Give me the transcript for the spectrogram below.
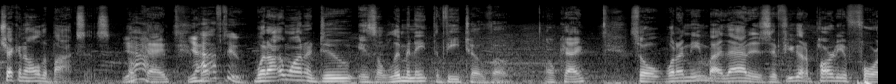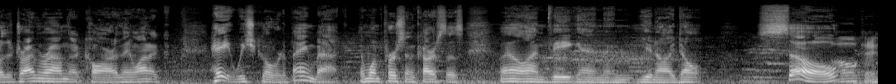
checking all the boxes. Yeah, okay, you have to. What I want to do is eliminate the veto vote. Okay. So what I mean by that is if you got a party of four, they're driving around in their car, and they want to, hey, we should go over to Bang Back. And one person in the car says, well, I'm vegan, and you know I don't. So Oh, okay.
